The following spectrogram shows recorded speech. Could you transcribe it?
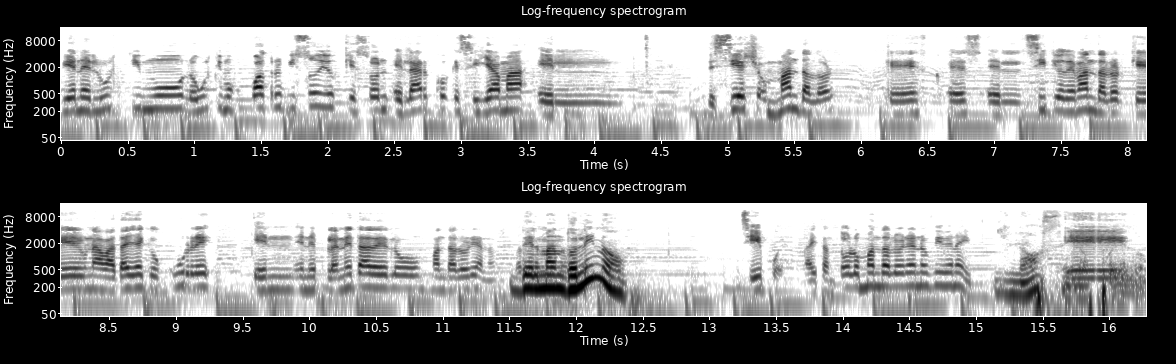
viene el último, los últimos cuatro episodios que son el arco que se llama el The Siege of Mandalore, que es, es el sitio de Mandalore, que es una batalla que ocurre en, en el planeta de los mandalorianos. ¿Del mandolino? Sí, pues, ahí están todos los mandalorianos viven ahí. No sé. Eh, no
